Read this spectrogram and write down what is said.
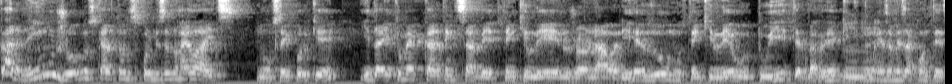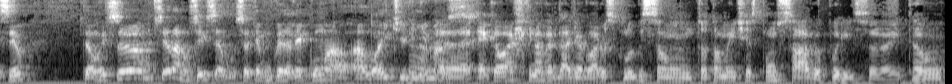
Cara, nenhum jogo os caras estão disponibilizando highlights. Não sei porquê. E daí como é que o cara tem que saber? Tem que ler no jornal ali resumos, tem que ler o Twitter pra ver o que, que mais ou menos aconteceu. Então isso, eu- sei lá, não sei se, se tem alguma coisa a ver com a, a Loi TV, mas... É, é que eu acho que na verdade agora os clubes são totalmente responsáveis por isso, né? Então,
